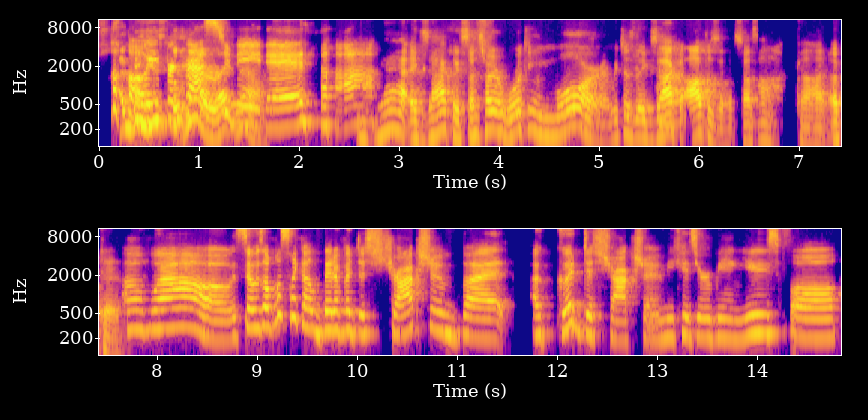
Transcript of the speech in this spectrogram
oh, you procrastinated. Right yeah, exactly. So I started working more, which is the exact oh. opposite. So I was, oh God, okay. Oh wow. So it was almost like a bit of a distraction, but a good distraction because you're being useful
